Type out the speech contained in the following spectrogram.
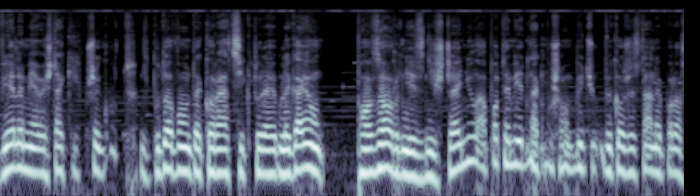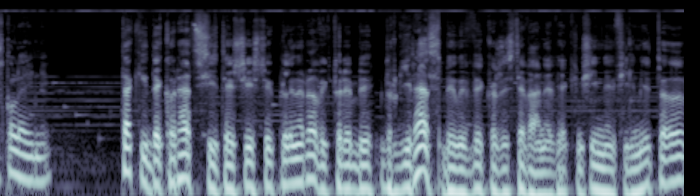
Wiele miałeś takich przygód z budową dekoracji, które ulegają pozornie zniszczeniu, a potem jednak muszą być wykorzystane po raz kolejny. Takich dekoracji, też jeszcze plenerowych, które by drugi raz były wykorzystywane w jakimś innym filmie, to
